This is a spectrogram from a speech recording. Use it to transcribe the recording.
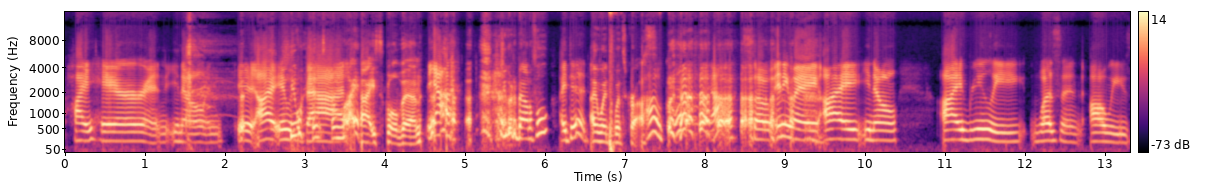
high hair, and you know, and it, I it was you went bad. to my high school then. yeah, Did you go to Bountiful? I did. I went to Woods Cross. Oh, cool. yeah. So anyway, I, you know, I really wasn't always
